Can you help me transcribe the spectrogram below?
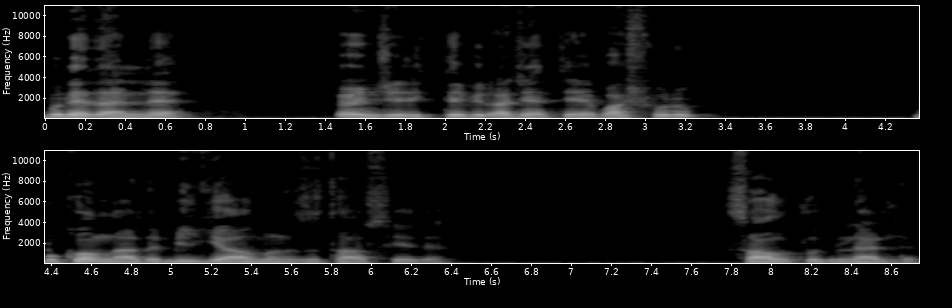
Bu nedenle öncelikle bir acenteye başvurup bu konularda bilgi almanızı tavsiye ederim. Sağlıklı günler dilerim.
